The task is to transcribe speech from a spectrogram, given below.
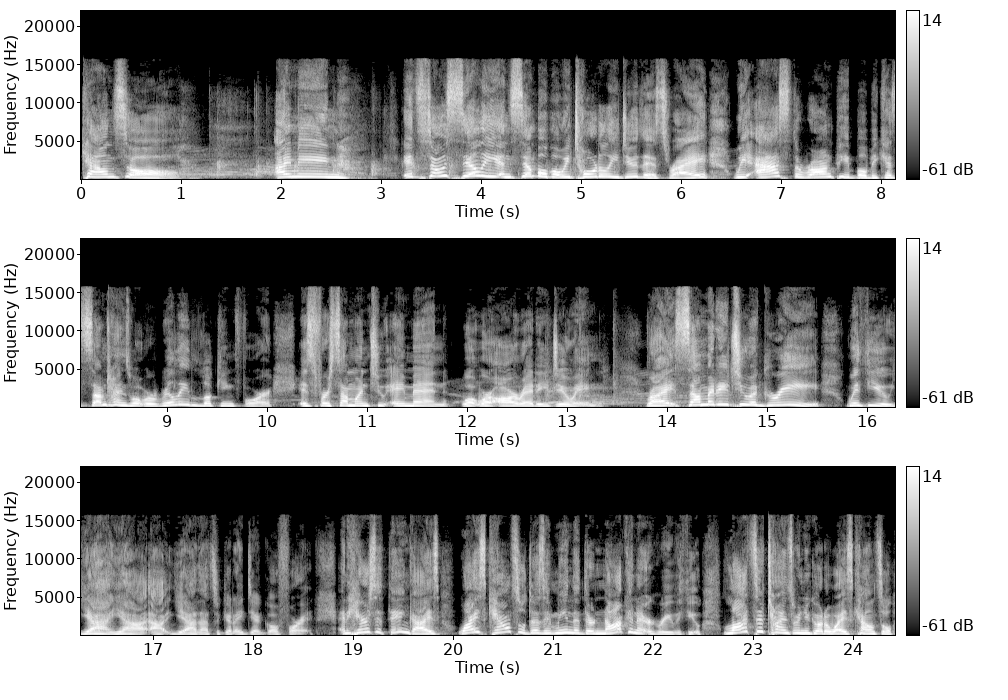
counsel. I mean, it's so silly and simple, but we totally do this, right? We ask the wrong people because sometimes what we're really looking for is for someone to amen what we're already doing right? Somebody to agree with you. Yeah, yeah, uh, yeah, that's a good idea. Go for it. And here's the thing, guys wise counsel doesn't mean that they're not going to agree with you. Lots of times when you go to wise counsel,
